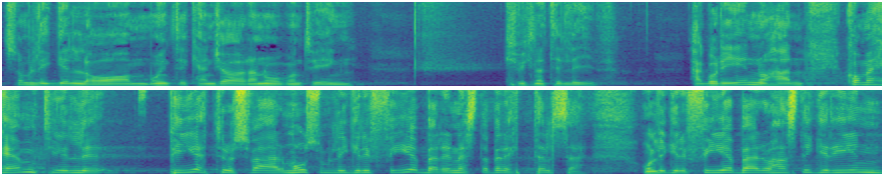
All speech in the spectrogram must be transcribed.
som ligger lam och inte kan göra någonting kvicknar till liv. Han går in och han kommer hem till Petrus svärmor som ligger i feber i nästa berättelse. Hon ligger i feber och han stiger in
